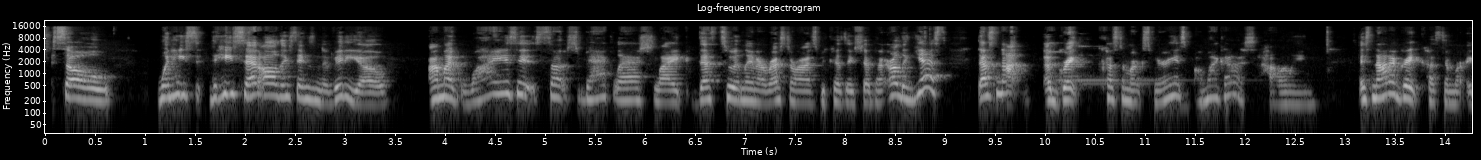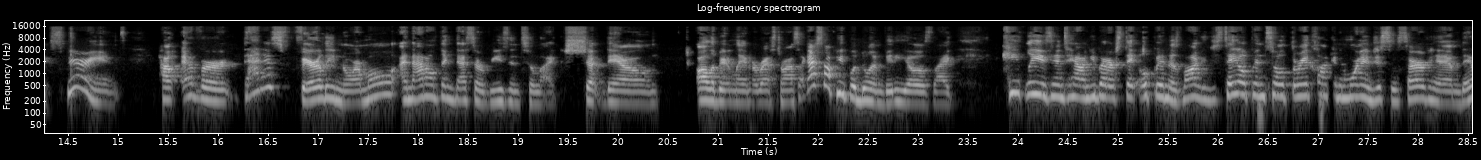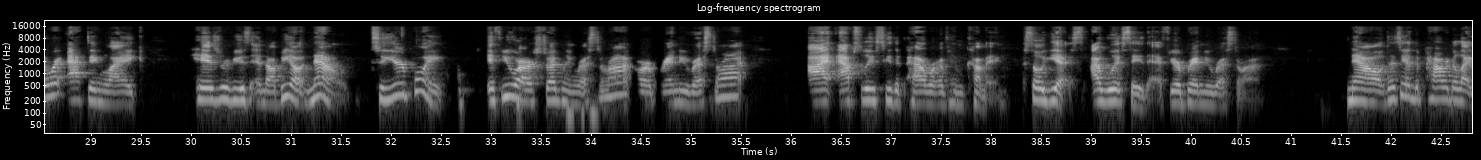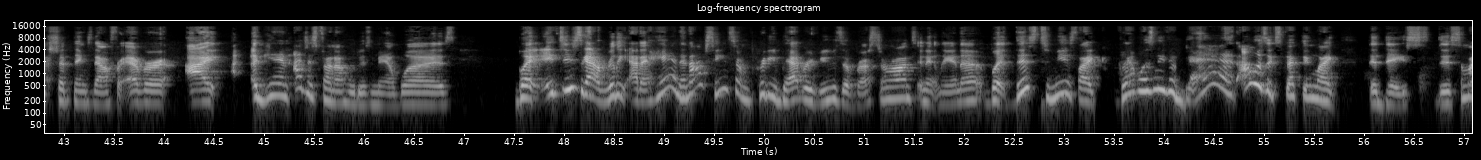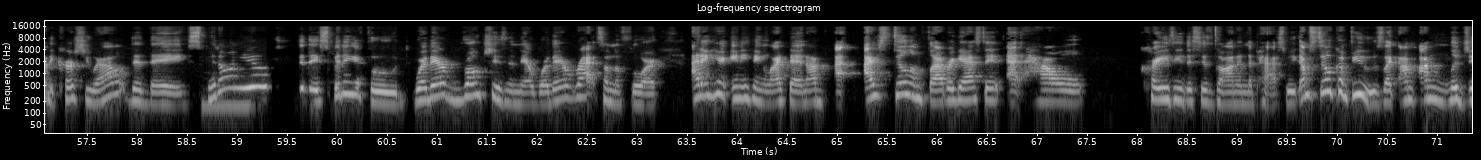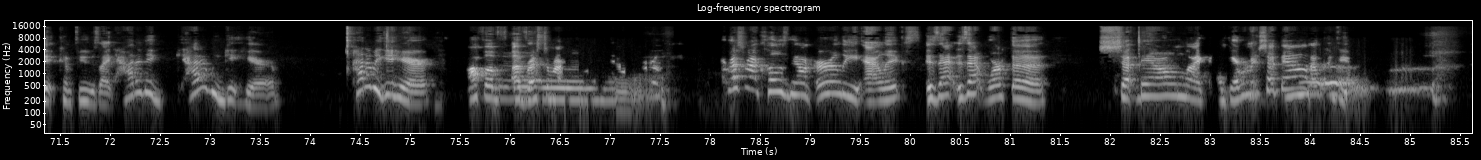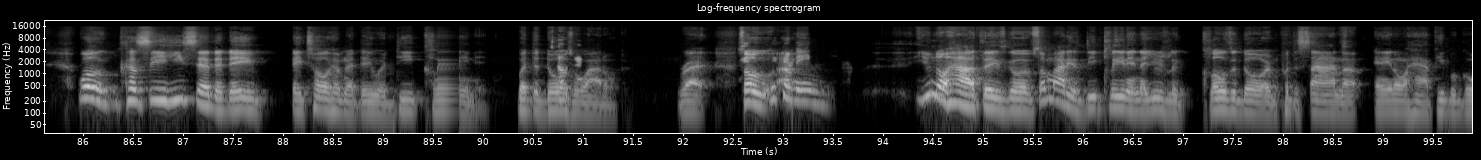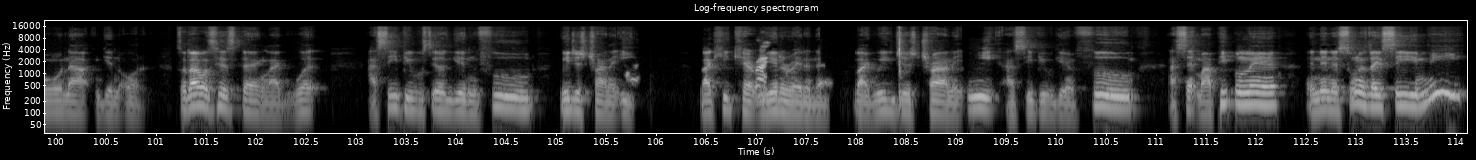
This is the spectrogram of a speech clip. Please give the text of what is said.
So when he he said all these things in the video, I'm like, why is it such backlash like death to Atlanta restaurants because they shut down early? Yes, that's not a great customer experience. Oh my gosh, Halloween. It's not a great customer experience. However, that is fairly normal. And I don't think that's a reason to like shut down all of Atlanta restaurants. Like I saw people doing videos like Keith Lee is in town. You better stay open as long as you stay open until three o'clock in the morning just to serve him. They were acting like his reviews end all be all. Now, to your point, if you are a struggling restaurant or a brand new restaurant, I absolutely see the power of him coming. So yes, I would say that if you're a brand new restaurant. Now, does he have the power to like shut things down forever? I again, I just found out who this man was but it just got really out of hand. And I've seen some pretty bad reviews of restaurants in Atlanta, but this to me is like that wasn't even bad. I was expecting like, did they did somebody curse you out? Did they spit on you? Did they spit in your food? Were there roaches in there? Were there rats on the floor? I didn't hear anything like that, and I I, I still am flabbergasted at how crazy this has gone in the past week. I'm still confused. Like I'm I'm legit confused. Like how did it? How did we get here? How did we get here? off of a restaurant. A restaurant closed down early, Alex. Is that is that worth a shutdown, like a government shutdown? Yeah. Well, because see, he said that they they told him that they were deep cleaning, but the doors okay. were wide open. Right. So because, I mean, you know how things go. If somebody is deep cleaning, they usually close the door and put the sign up, and they don't have people going out and getting ordered. So that was his thing. Like, what I see people still getting food we just trying to eat. Like he kept right. reiterating that. Like we just trying to eat. I see people getting food. I sent my people in, and then as soon as they see me,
